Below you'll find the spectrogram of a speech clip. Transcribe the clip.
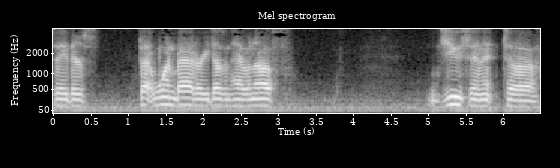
See, there's that one battery doesn't have enough juice in it to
